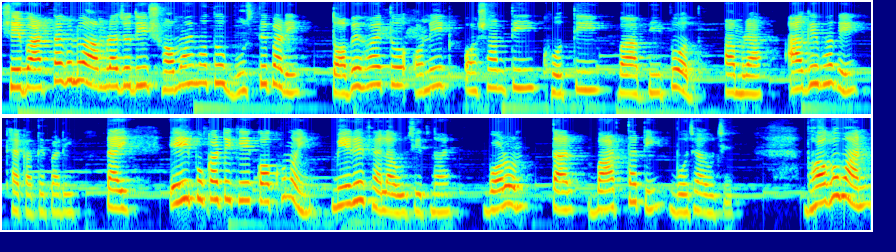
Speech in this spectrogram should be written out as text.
সেই বার্তাগুলো আমরা যদি সময় মতো বুঝতে পারি তবে হয়তো অনেক অশান্তি, ক্ষতি বা বিপদ আমরা আগেভাগেই ঠেকাতে পারি। তাই এই পোকাটিকে কখনোই মেরে ফেলা উচিত নয়, বরং তার বার্তাটি বোঝা উচিত। ভগবান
